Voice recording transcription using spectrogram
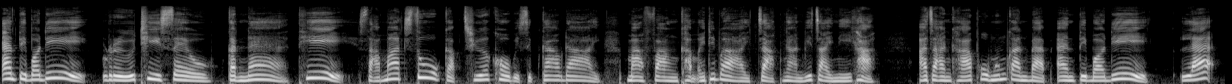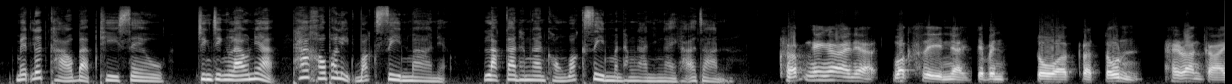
แอนติบอดีหรือ T เซลกันแน่ที่สามารถสู้กับเชื้อโควิด -19 ได้ มาฟังคำอธิบายจากงานวิจัยนี้ค่ะ อาจารย์คะภูมิคุ้มกันแบบแอนติบอดีและเม็ดเลือดขาวแบบ T เซลจริง ๆ แล้วเนี่ย ถ้าเขาผลิตวัคซีนมาเนี่ย หลักการทำงานของวัคซีนมันทำงานยังไงคะอาจารย์ ครับง่ายๆเนี่ยวัคซีนเนี่ยจะเป็นตัวกระตุ้นให้ร่างกาย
